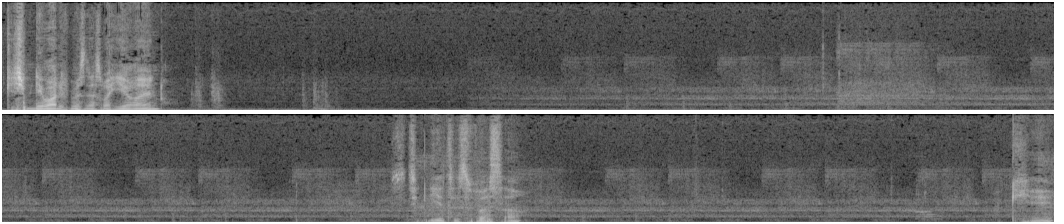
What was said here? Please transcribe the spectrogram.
Okay, ich nehme an, wir müssen erstmal hier rein. Destilliertes Wasser. Okay.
